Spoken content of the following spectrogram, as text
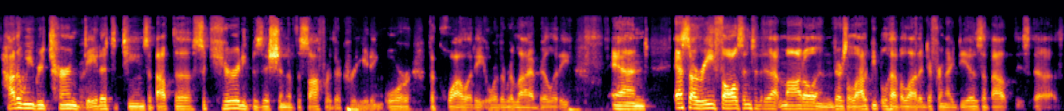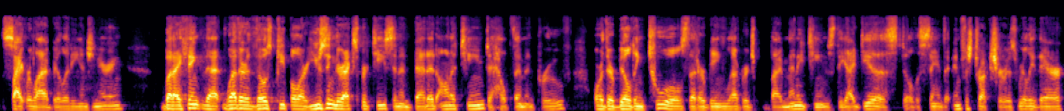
How do we return data to teams about the security position of the software they're creating, or the quality, or the reliability? And SRE falls into that model, and there's a lot of people who have a lot of different ideas about uh, site reliability engineering. But I think that whether those people are using their expertise and embedded on a team to help them improve, or they're building tools that are being leveraged by many teams, the idea is still the same that infrastructure is really there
